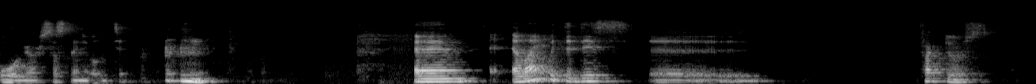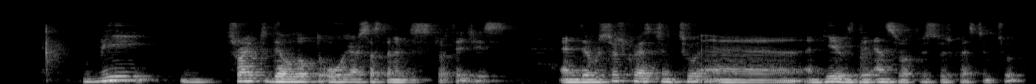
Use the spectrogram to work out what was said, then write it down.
OER sustainability. um, aligned with the, these uh, factors, we try to develop the OER sustainability strategies. And the research question two, uh, and here is the answer of research question two.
